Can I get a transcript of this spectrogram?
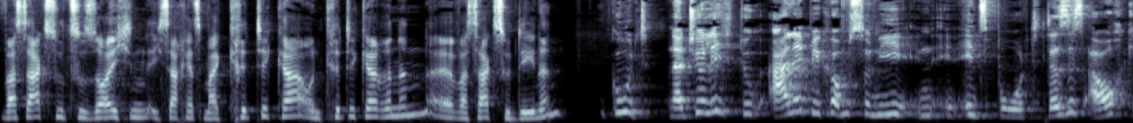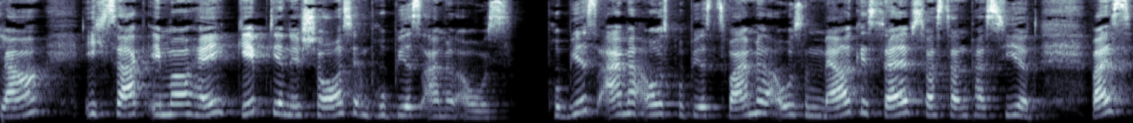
Was sagst du zu solchen, ich sag jetzt mal Kritiker und Kritikerinnen? Äh, was sagst du denen? Gut, natürlich, du alle bekommst du nie in, in, ins Boot. Das ist auch klar. Ich sag immer, hey, gib dir eine Chance und probier's einmal aus. Probier es einmal aus, probier es zweimal aus und merke selbst, was dann passiert. Weißt,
